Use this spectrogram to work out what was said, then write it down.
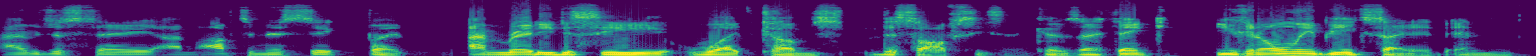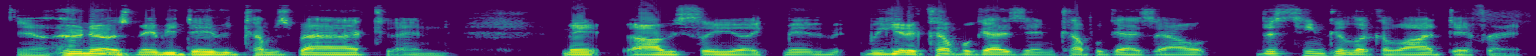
I would just say I'm optimistic, but I'm ready to see what comes this offseason because I think you can only be excited. And you know, who knows? Maybe David comes back, and may, obviously, like maybe we get a couple guys in, couple guys out. This team could look a lot different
